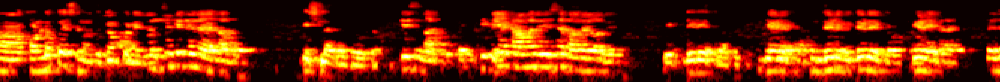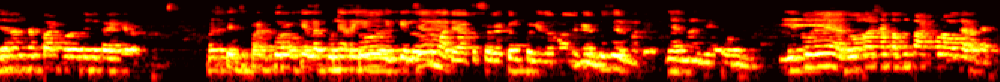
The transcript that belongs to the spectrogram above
अकाउंटला पैसे नव्हते कंपनीचे तुमचे किती द्यायला झालं तीस लाख रुपये होतं. तीस लाख रुपये. किती एकरामध्ये शेतावरी लावले एक दीड एकर होतं दीड एकर. दीड दीड एकर दीड एकर. आहे त्याच्यानंतर पाठपुरावा तुम्ही काय केला? बस त्याचा पाठपुरावा केला पुण्याला गेलो केलो. जेलमध्ये आता सगळ्या कंपनीचा मालक आहे तो जेलमध्ये आहे. जर्मनमध्ये. हे. तुम्ही दोन वर्षापासून पाठपुरावा करताय.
